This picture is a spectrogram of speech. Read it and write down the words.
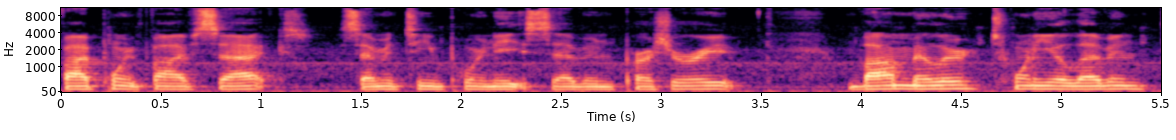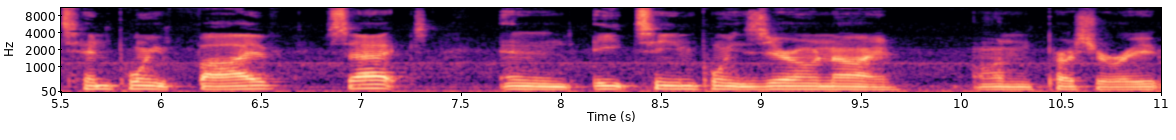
5.5 sacks, 17.87 pressure rate. Von Miller, 2011, 10.5 sacks and 18.09 on pressure rate.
